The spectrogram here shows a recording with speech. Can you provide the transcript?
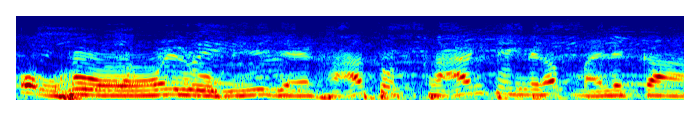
โอ้โหลูกนี้แย่ขาสุดขาจริงนะครับ หมายเลขเก้า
